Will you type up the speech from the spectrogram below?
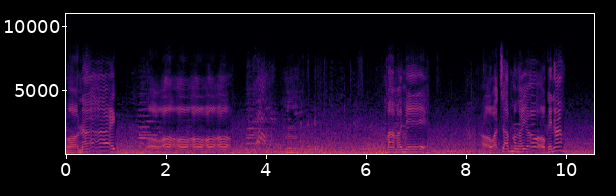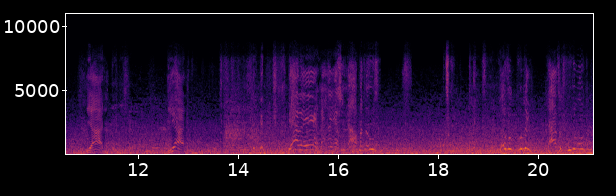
Oh, night. Oo, oo, oo, oo, oo, oo. Hmm. Mama ni. Oh, what's up mga yo? Okay na? Yan. Yan. Yan eh. Dapat ako. Dapat ko na. Dapat ko na. Okay.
